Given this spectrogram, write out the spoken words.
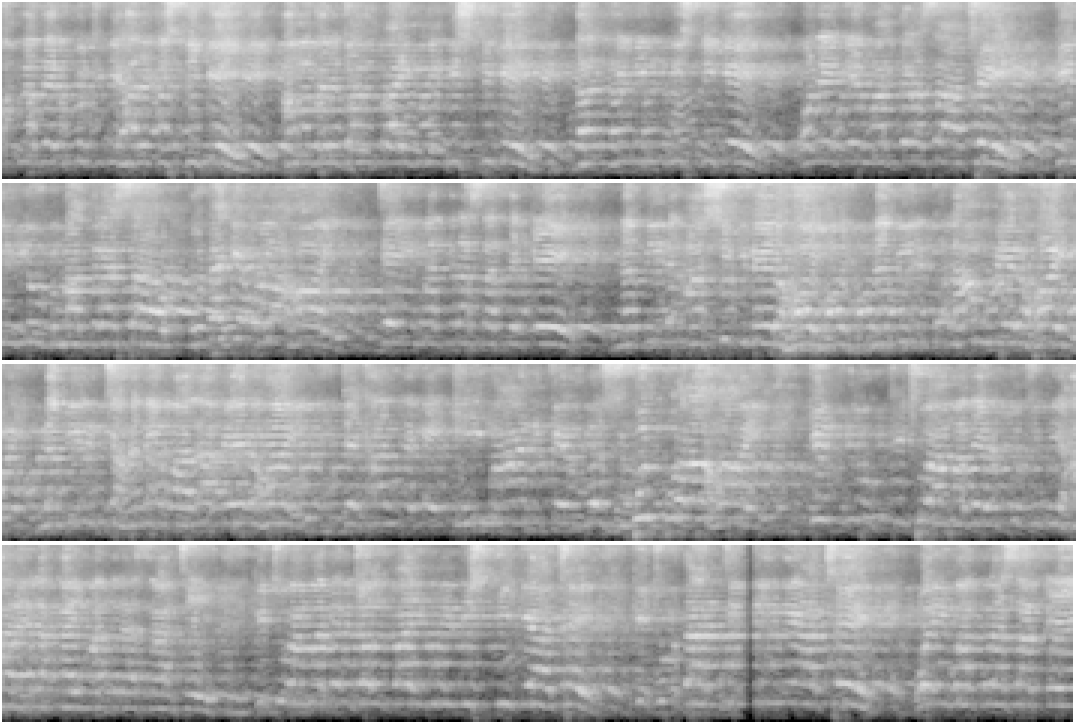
আপনাদের কুচবিহার ডিস্ট্রিক্টে, আমাদের জলপাইগুড়ি ডিস্ট্রিক্টে, দার্জিলিং ডিস্ট্রিক্টে অনেকে মাদ্রাসা আছে, কিন্তু মাদ্রাসা ওটাকে বলা হয় যে মাদ্রাসা থেকে নবীর আশিক বের হয়, নবীর গোলাম বের হয়, নবীর চাহনেওয়ালা বের হয়, যেখান থেকে ঈমানকে মজবুত করা হয়। কিন্তু কিছু আমাদের কুচবিহার এলাকায় মাদ্রাসা আছে, কিছু আমাদের জলপাইগুড়ি ডিস্ট্রিক্টে আছে, কিছু দার্জিলিং আছে। ওই মাদ্রাসাতে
